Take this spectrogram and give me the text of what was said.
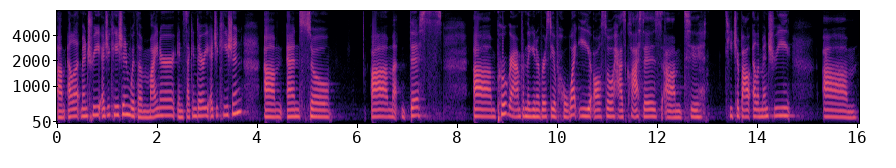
um, elementary education with a minor in secondary education. Um, and so um, this um, program from the University of Hawaii also has classes um, to teach about elementary um,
